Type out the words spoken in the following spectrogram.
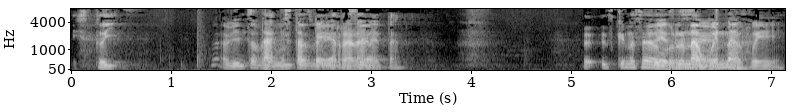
Estoy... Avienta preguntas, güey, perra, la neta. Es que no se me Sí, ocurre una buena, güey.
